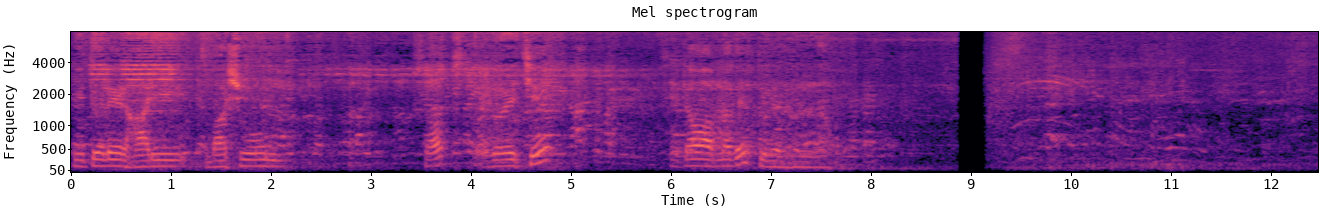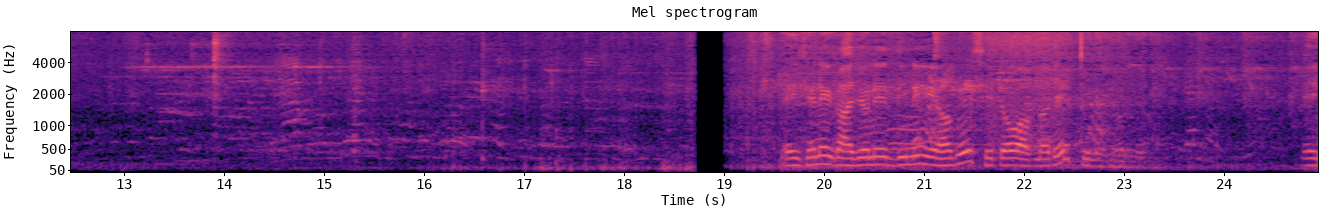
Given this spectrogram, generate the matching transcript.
পিতলের হাঁড়ি, বাসন সব রয়েছে, সেটাও আপনাদের তুলে ধরলাম। এইখানে গাজনের দিনে হবে, সেটাও আপনাদের তুলে ধরলাম। এই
